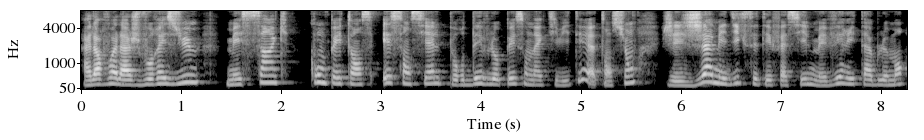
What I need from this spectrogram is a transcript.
Alors voilà, je vous résume mes cinq compétences essentielles pour développer son activité. Attention, j'ai jamais dit que c'était facile, mais véritablement,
